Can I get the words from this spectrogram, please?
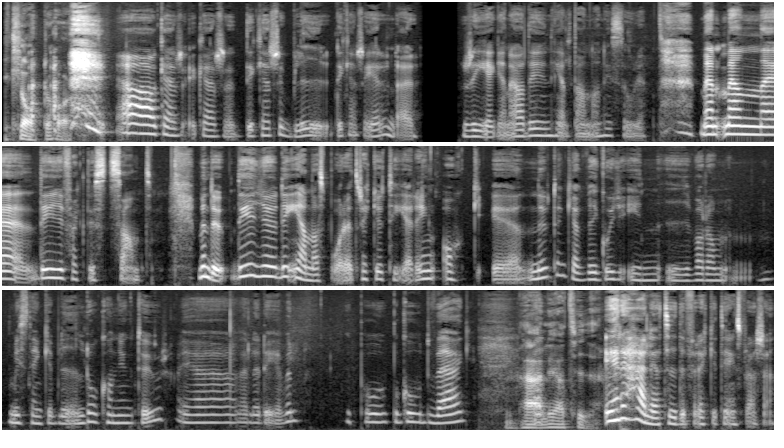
Det är klart du har. ja, kanske, kanske. Det kanske blir, det kanske är den där regeln. Ja, det är en helt annan historia. Men, men eh, det är ju faktiskt sant. Men du, det är ju det ena spåret, rekrytering. Och eh, nu tänker jag att vi går ju in i vad de misstänker blir en lågkonjunktur. Eh, eller det är väl på, på god väg. Härliga tider. Är det härliga tider för rekryteringsbranschen?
